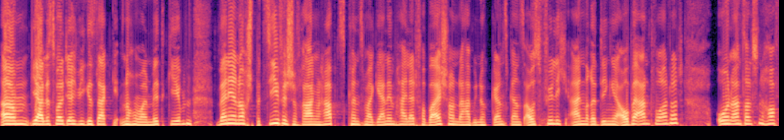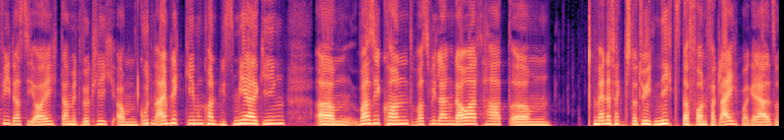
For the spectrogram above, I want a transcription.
Ähm, ja, das wollte ich euch, wie gesagt, nochmal mitgeben. Wenn ihr noch spezifische Fragen habt, könnt ihr mal gerne im Highlight vorbeischauen. Da habe ich noch ganz, ganz ausführlich andere Dinge auch beantwortet. Und ansonsten hoffe ich, dass ich euch damit wirklich ähm, guten Einblick geben konnte, wie es mir erging, ähm, was ich konnte, was wie lange dauert hat. Ähm, im Endeffekt ist natürlich nichts davon vergleichbar, gell? Also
